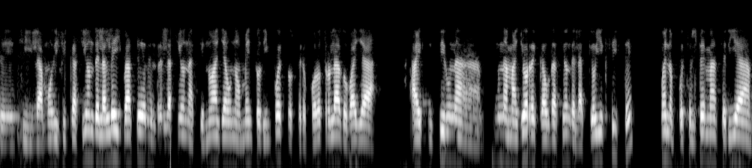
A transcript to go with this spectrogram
eh, si la modificación de la ley va a ser en relación a que no haya un aumento de impuestos, pero por otro lado vaya a existir una, una mayor recaudación de la que hoy existe, bueno, pues el tema sería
